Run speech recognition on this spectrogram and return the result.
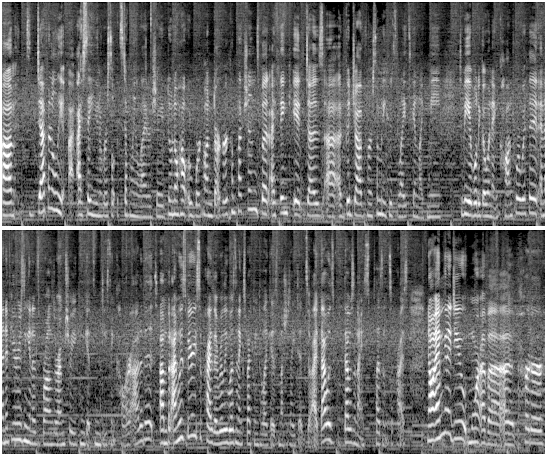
Um, it's definitely, I say universal, it's definitely a lighter shade. Don't know how it would work on darker complexions, but I think it does uh, a good job for somebody who's light skinned like me to be able to go in and contour with it. And then if you're using it as bronzer, I'm sure you can get some decent color out of it. Um, but I was very surprised. I really wasn't expecting to like it as much as I did. So I, that was that was a nice, pleasant surprise. Now I am going to do more of a, a harder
